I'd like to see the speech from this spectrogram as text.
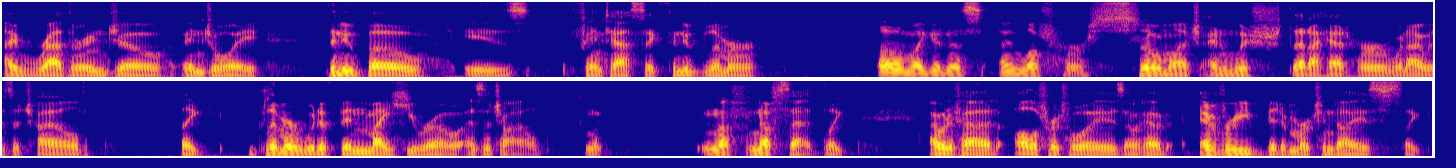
I rather enjoy. enjoy. The new Bow is fantastic. The new Glimmer. Oh my goodness, I love her so much and wish that I had her when I was a child. Like Glimmer would have been my hero as a child. Enough enough said. Like I would have had all of her toys. I would have every bit of merchandise. Like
